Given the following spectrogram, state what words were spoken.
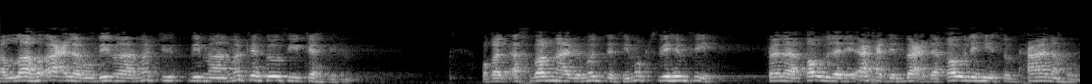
الله أعلم بما بما مكثوا في كهفهم وقد أخبرنا بمدة مكثهم فيه فلا قول لأحد بعد قوله سبحانه.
